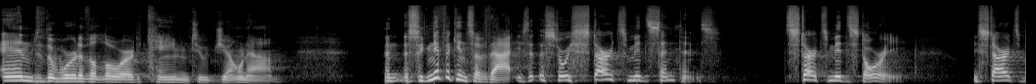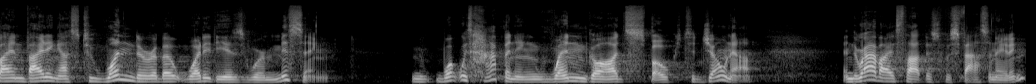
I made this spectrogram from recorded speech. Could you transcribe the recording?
And the word of the Lord came to Jonah. And the significance of that is that the story starts mid sentence, it starts mid story. It starts by inviting us to wonder about what it is we're missing. What was happening when God spoke to Jonah? And the rabbis thought this was fascinating.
